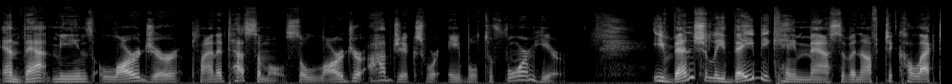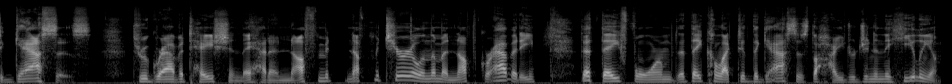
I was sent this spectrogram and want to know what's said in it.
and that means larger planetesimals. So larger objects were able to form here. Eventually they became massive enough to collect gases through gravitation. They had enough enough material in them enough gravity that they formed that they collected the gases the hydrogen and the helium.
